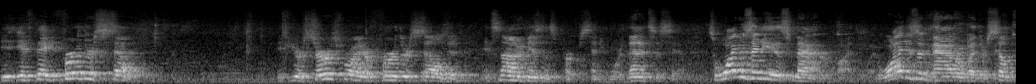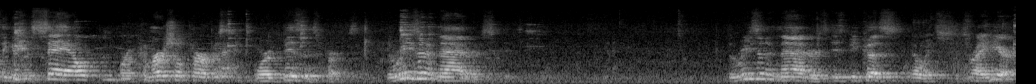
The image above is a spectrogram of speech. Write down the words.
if they further sell it, if your service provider further sells it, it's not a business purpose anymore, then it's a sale. So why does any of this matter, by the way? Why does it matter whether something is a sale, or a commercial purpose, or a business purpose? The reason it matters, the reason it matters is because, oh, it's, it's right here,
